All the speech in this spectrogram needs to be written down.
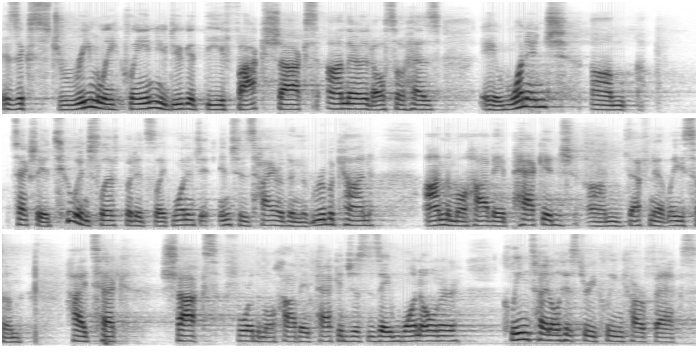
is extremely clean. You do get the Fox shocks on there that also has a one inch, um, it's actually a two inch lift, but it's like one inch inches higher than the Rubicon on the Mojave package. Um, definitely some high tech shocks for the Mojave package. This is a one owner, clean title history, clean Carfax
